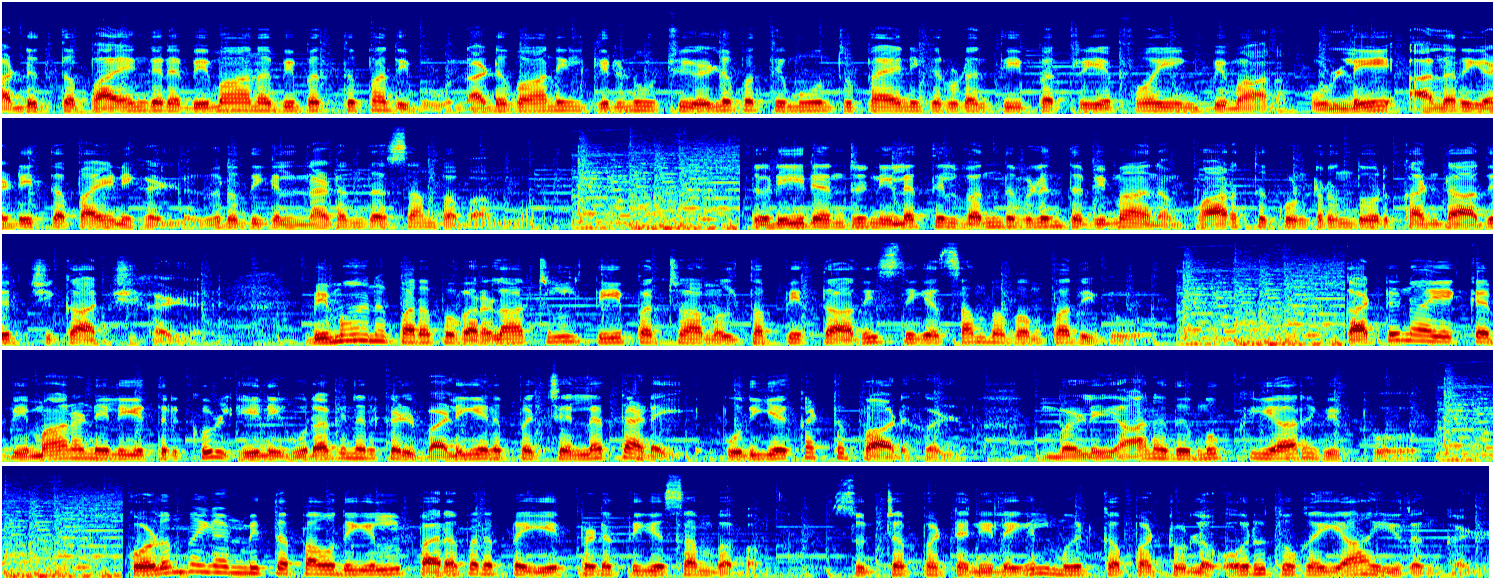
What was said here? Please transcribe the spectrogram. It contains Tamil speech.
அடுத்த பயங்கர விமான விபத்து பதிவு. நடுவானில் இருநூற்று எழுபத்தி மூன்று பயணிகளுடன் தீப்பற்றிய போயிங் விமானம். உள்ளே அலறி அடித்த பயணிகள். இறுதியில் நடந்த சம்பவம். திடீரென்று நிலத்தில் வந்து விழுந்த விமானம் பார்த்து கொண்டிருந்தோர் கண்ட அதிர்ச்சி காட்சிகள். விமான பரப்பு வரலாற்றில் தீப்பற்றாமல் தப்பித்த அதிசய சம்பவம் பதிவு. கட்டுநாயக்க விமான நிலையத்திற்குள் இனி உறவினர்கள் வழியனுப்ப செல்ல தடை. புதிய கட்டுப்பாடுகள். வெளியானது முக்கிய அறிவிப்பு. கொழும்பை அண்மித்த பகுதியில் பரபரப்பை ஏற்படுத்திய சம்பவம். சுற்றப்பட்ட நிலையில் மீட்கப்பட்டுள்ள ஒரு தொகை ஆயுதங்கள்.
